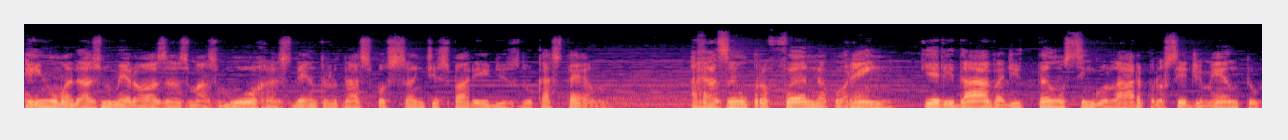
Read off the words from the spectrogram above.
em uma das numerosas masmorras dentro das possantes paredes do castelo. A razão profana, porém, que ele dava de tão singular procedimento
